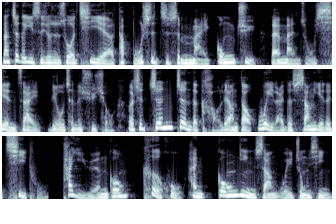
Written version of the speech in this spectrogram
那这个意思就是说，企业啊，它不是只是买工具来满足现在流程的需求，而是真正的考量到未来的商业的企图。它以员工、客户和供应商为中心，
